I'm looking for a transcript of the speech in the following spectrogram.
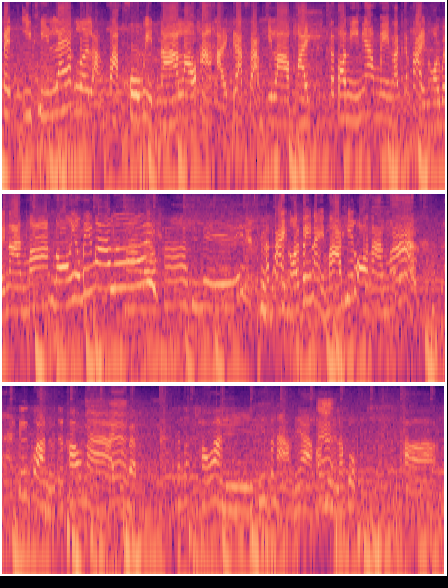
เป็น EP แรกเลยหลังจากโควิดนะ เราห่างหายจากสามกีฬาไป แต่ตอนนี้เนี่ยเมย์นัดกระต่ายน้อยไว้นานมาก น้องยังไม่มาเลยค่ะพี่เมย์กระต่ายน้อยไปไหนมาพี่รอนานมาก คือกว่าหนูจะเข้ามาอืมคือแบบมันต้องเขาอะมีที่สนามเนี่ยเขาอืมมีระบบอ่า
